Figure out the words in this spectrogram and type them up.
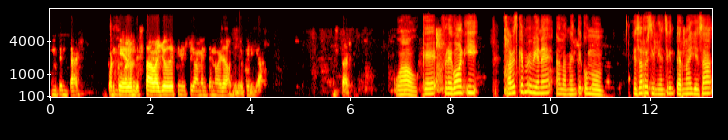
intentar porque donde estaba yo definitivamente no era donde yo quería estar. Wow, qué fregón. Y sabes qué me viene a la mente como esa resiliencia interna y esa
